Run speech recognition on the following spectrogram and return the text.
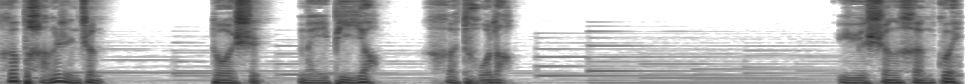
和旁人争，多是没必要和徒劳。余生很贵，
